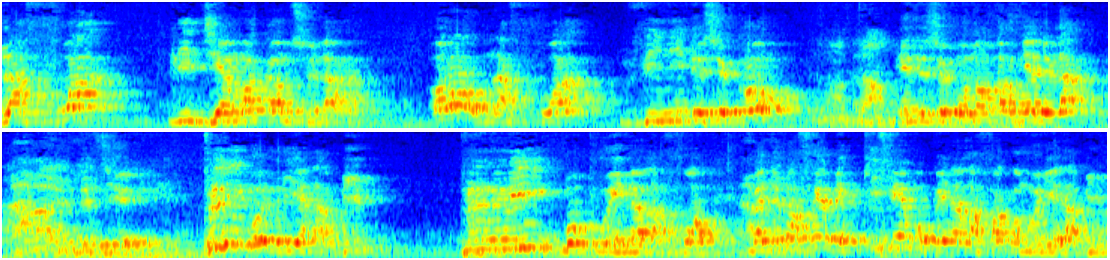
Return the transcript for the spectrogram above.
La foi, il dit à moi comme cela. Or, la foi vient de ce qu'on Entends. et de ce qu'on entend vient de la Parole de Dieu. Plus vous lisez la Bible, plus pouvez dans la foi. Maintenant, frère, mais qui fait vous dans la foi comme vous lisez la Bible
